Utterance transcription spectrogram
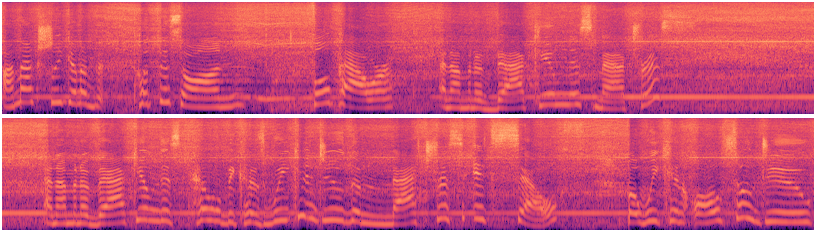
I'm actually gonna put this on full power, and I'm gonna vacuum this mattress. And I'm gonna vacuum this pillow because we can do the mattress itself, but we can also do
